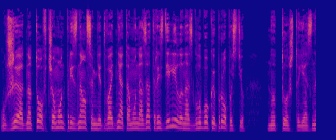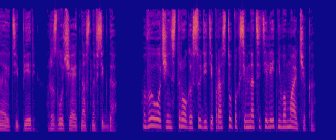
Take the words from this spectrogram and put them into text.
«Уже одно то, в чем он признался мне два дня тому назад, разделило нас глубокой пропастью, но то, что я знаю теперь, разлучает нас навсегда». «Вы очень строго судите проступок семнадцатилетнего мальчика»,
